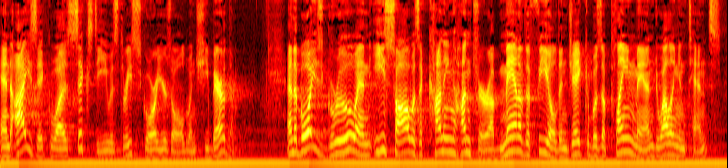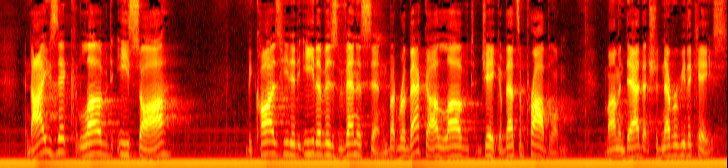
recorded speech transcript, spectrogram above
And Isaac was 60, he was three score years old when she bare them. And the boys grew, and Esau was a cunning hunter, a man of the field, and Jacob was a plain man dwelling in tents. And Isaac loved Esau because he did eat of his venison, but Rebekah loved Jacob. That's a problem. Mom and dad, that should never be the case.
